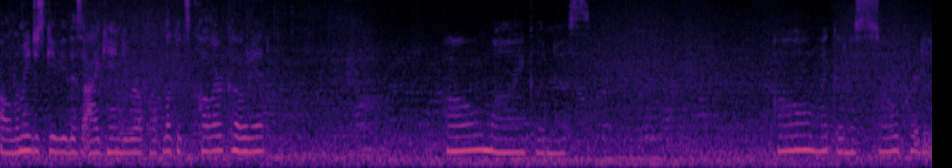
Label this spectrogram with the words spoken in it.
Oh, let me just give you this eye candy real quick. Look, it's color coded. Oh my goodness. Oh my goodness, so pretty.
